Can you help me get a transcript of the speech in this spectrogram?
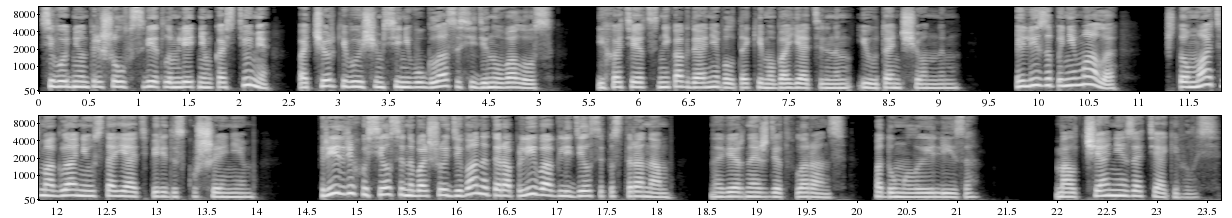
Сегодня он пришел в светлом летнем костюме, подчеркивающем синеву глаз и седину волос. Их отец никогда не был таким обаятельным и утонченным. Элиза понимала, что мать могла не устоять перед искушением. Фридрих уселся на большой диван и торопливо огляделся по сторонам. «Наверное, ждет Флоранс», — подумала Элиза. Молчание затягивалось.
